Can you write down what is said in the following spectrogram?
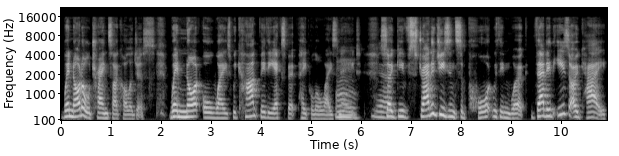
we're not all trained psychologists. We're not always, we can't be the expert people always Mm. need. Yeah. So give strategies and support within work that it is okay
